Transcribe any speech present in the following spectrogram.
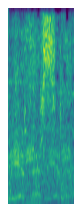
DJFS.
